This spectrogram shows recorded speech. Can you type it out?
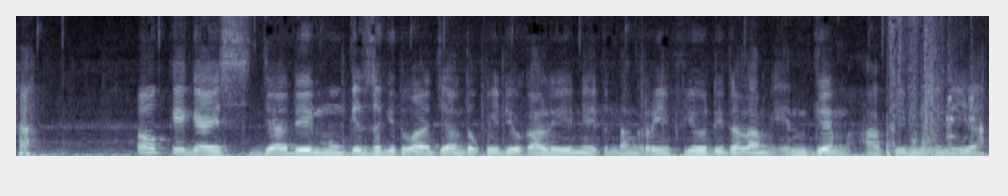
Hah. Oke guys, jadi mungkin segitu aja untuk video kali ini tentang review di dalam in-game Alchemy ini ya.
